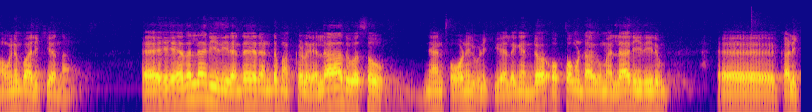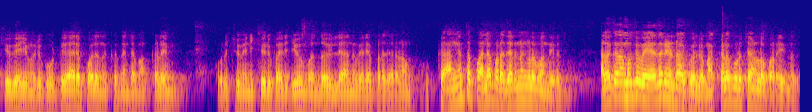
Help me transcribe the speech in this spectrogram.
മൗനം പാലിക്കുക എന്നാണ്. ഏതെല്ലാം രീതിയിൽ എന്റെ രണ്ട് മക്കൾ എല്ലാ ദിവസവും ഞാൻ ഫോണിൽ വിളിക്കുക അല്ലെങ്കിൽ എന്റെ ഒപ്പം ഉണ്ടാകുമ്പോൾ എല്ലാ രീതിയിലും കളിക്കുകയും ഒരു കൂട്ടുകാരെ പോലെ നിൽക്കുന്ന എന്റെ മക്കളെയും കുറിച്ചും എനിക്കൊരു പരിചയവും ബന്ധവും ഇല്ല എന്ന് വരെ പ്രചരണം ഒക്കെ അങ്ങനത്തെ പല പ്രചരണങ്ങളും വന്നിരുന്നു. അതൊക്കെ നമുക്ക് വേദന ഉണ്ടാക്കുമല്ലോ. മക്കളെ കുറിച്ചാണല്ലോ പറയുന്നത്.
